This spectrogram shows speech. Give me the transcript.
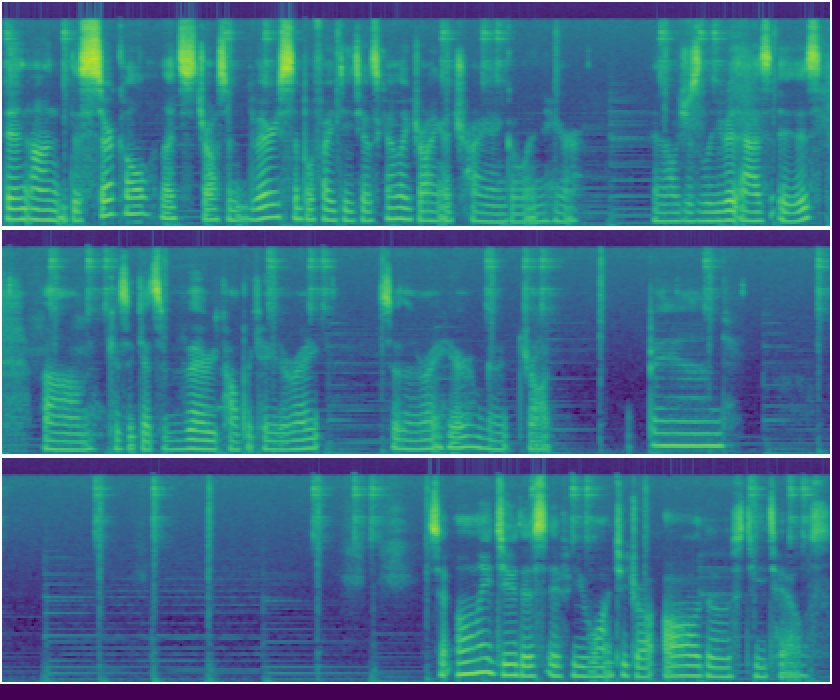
Then on the circle, let's draw some very simplified details, kind of like drawing a triangle in here. And I'll just leave it as is because um, it gets very complicated, right? So then right here, I'm going to draw a band. So only do this if you want to draw all those details.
